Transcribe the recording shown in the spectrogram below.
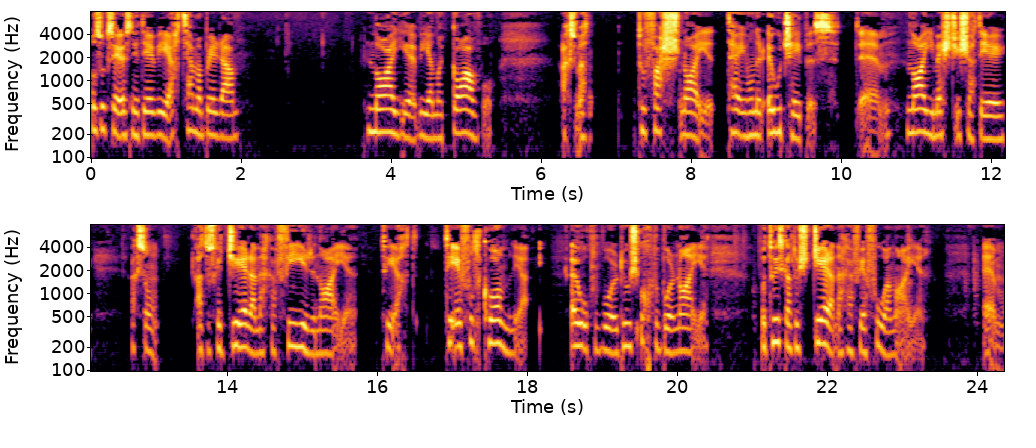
og så säger jag det vi at hemma blir nej vi en gåva. Axel at du fast nej te hon er ochapes. Ehm nej mest ju at det er axel at du skal göra några fyra nej til at det er är fullkomliga övervård hur uppe bor nöje og du skal du gjøre när for å få nöje um,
